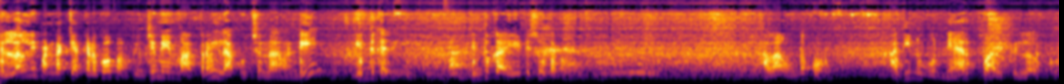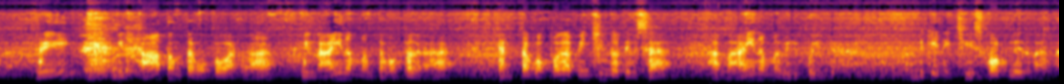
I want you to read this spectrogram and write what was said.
పిల్లల్ని పండగకి ఎక్కడికో పంపించి మేము మాత్రం ఇలా కూర్చున్నామండి. ఎందుకది? ఎందుక ఏటి సూతకం? అలా ఉండకూడదు. అది నువ్వు నేర్పాలి పిల్లలకు కూడా. రే మీ తాత అంత గొప్పవాడరా మీ నాయనమ్మ అంత గొప్పదిరా. ఎంత గొప్పగా పెంచిందో తెలుసా? ఆ నాయనమ్మ వెళ్ళిపోయిందిరా అందుకే నేను చేసుకోవట్లేదు నాన్న.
